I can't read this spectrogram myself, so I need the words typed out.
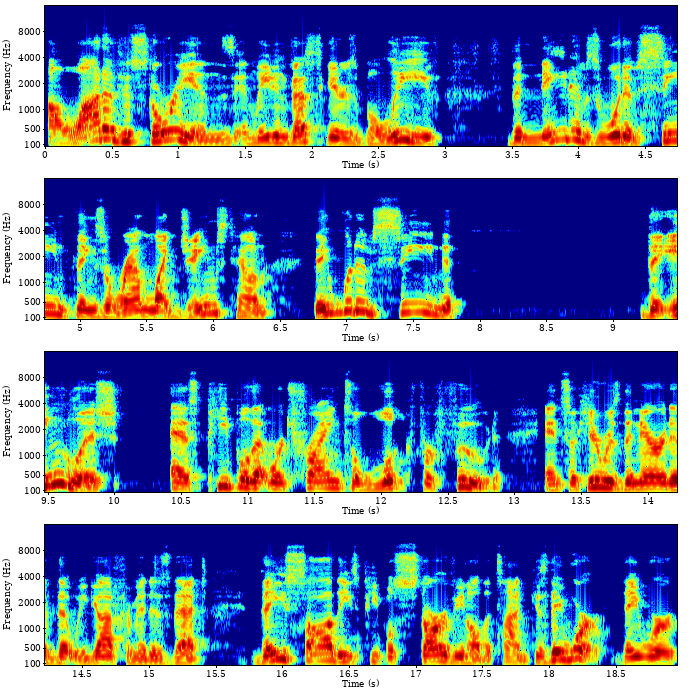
a lot of historians and lead investigators believe the natives would have seen things around like Jamestown. They would have seen the English as people that were trying to look for food. And so here was the narrative that we got from it is that they saw these people starving all the time because they were. They were,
